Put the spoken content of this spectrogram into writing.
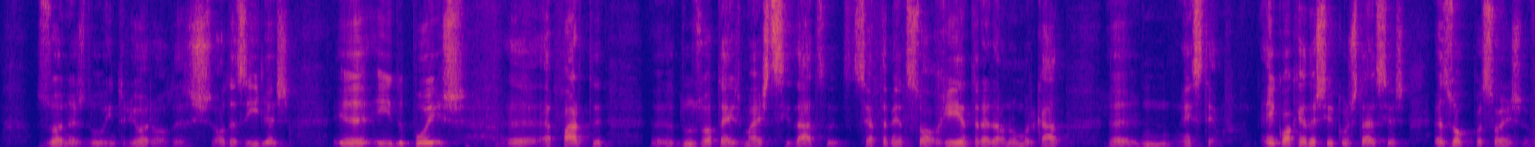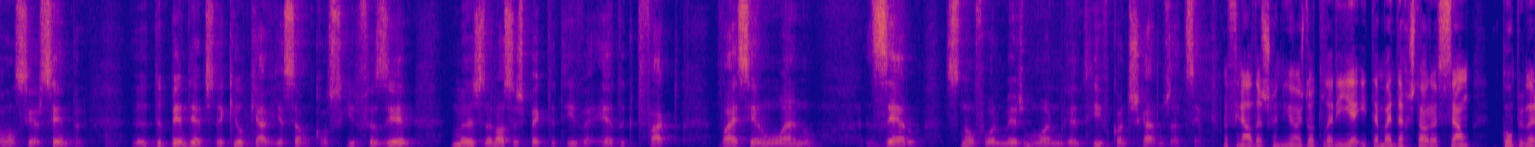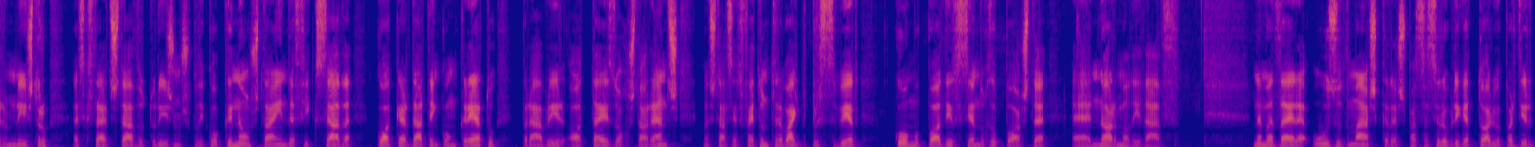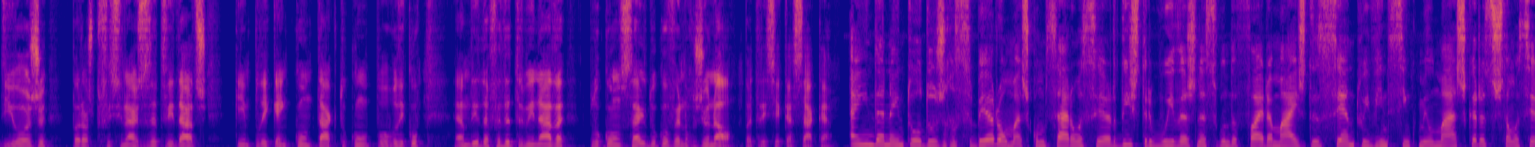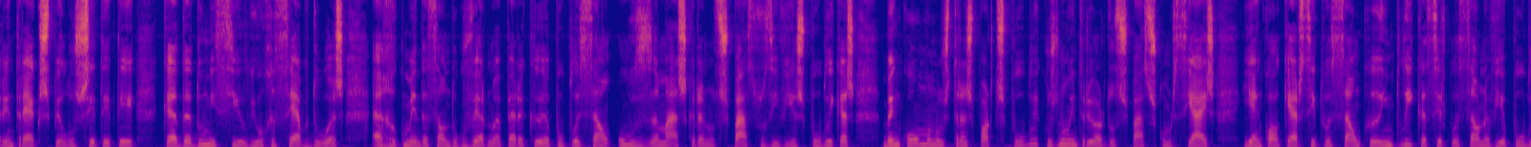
zonas do interior ou das, ou das ilhas. Eh, e depois eh, a parte eh, dos hotéis mais de cidade certamente só reentrarão no mercado em setembro. Em qualquer das circunstâncias, as ocupações vão ser sempre dependentes daquilo que a aviação conseguir fazer, mas a nossa expectativa é de que, de facto, vai ser um ano zero, se não for mesmo um ano negativo quando chegarmos a dezembro. No final das reuniões da hotelaria e também da restauração com o Primeiro-Ministro, a Secretária de Estado do Turismo explicou que não está ainda fixada qualquer data em concreto para abrir hotéis ou restaurantes, mas está a ser feito um trabalho de perceber como pode ir sendo reposta a normalidade. Na Madeira, o uso de máscaras passa a ser obrigatório a partir de hoje para os profissionais das atividades que impliquem contacto com o público. A medida foi determinada pelo Conselho do Governo Regional, Patrícia Cassaca. Ainda nem todos receberam, mas começaram a ser distribuídas na segunda-feira mais de 125 mil máscaras. Estão a ser entregues pelo CTT. Cada domicílio recebe duas. A recomendação do Governo é para que a população use a máscara nos espaços e vias públicas, bem como nos transportes públicos, no interior dos espaços comerciais e em qualquer situação que implica circulação na via pública.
